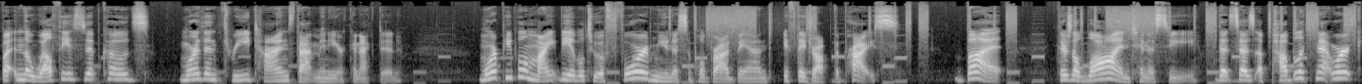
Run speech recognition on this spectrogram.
But in the wealthiest zip codes, more than three times that many are connected more people might be able to afford municipal broadband if they drop the price. But there's a law in Tennessee that says a public network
